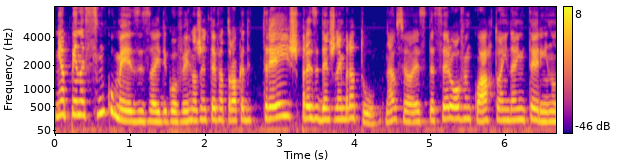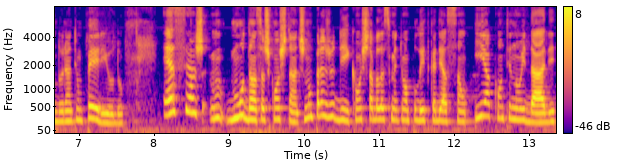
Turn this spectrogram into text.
em apenas cinco meses aí de governo, a gente teve a troca de três presidentes da Embratur. Né? Ou seja, esse terceiro houve um quarto ainda interino durante um período. Essas mudanças constantes não prejudicam o estabelecimento de uma política de ação e a continuidade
